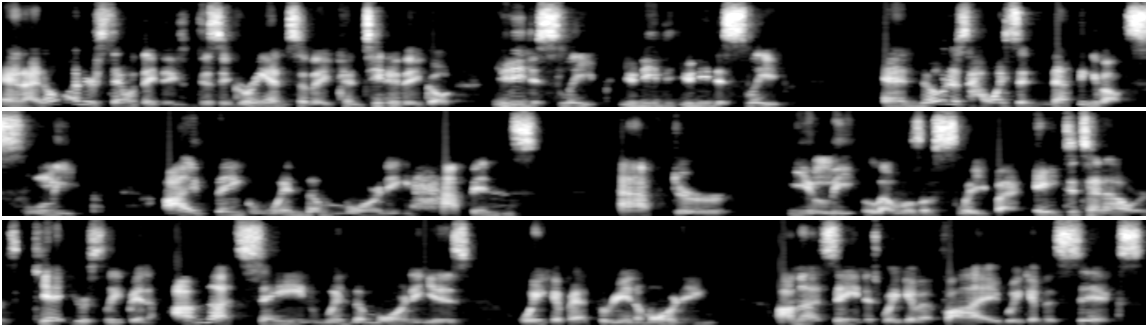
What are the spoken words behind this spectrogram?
And I don't understand what they disagree until they continue. They go, you need to sleep. You need, you need to sleep. And notice how I said nothing about sleep. I think when the morning happens after elite levels of sleep, eight to 10 hours, get your sleep in. I'm not saying when the morning is wake up at three in the morning. I'm not saying it's wake up at five, wake up at six.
